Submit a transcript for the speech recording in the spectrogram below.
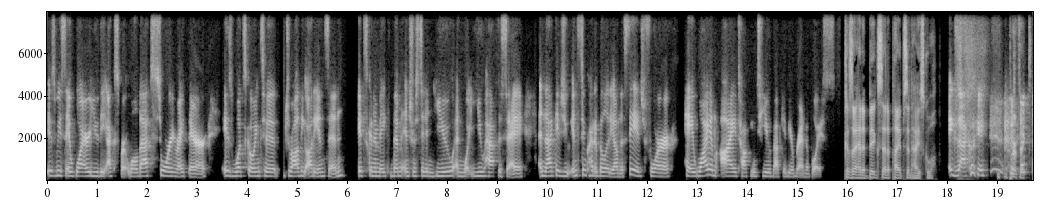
is we say, why are you the expert? Well, that story right there is what's going to draw the audience in it's going to make them interested in you and what you have to say. And that gives you instant credibility on the stage for, hey, why am I talking to you about give your brand a voice? Because I had a big set of pipes in high school. Exactly. Perfect.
